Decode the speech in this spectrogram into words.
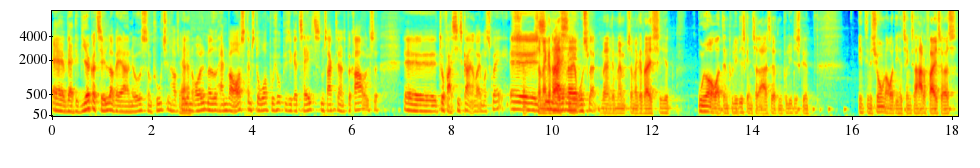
af, hvad det virker til at være noget, som Putin har spillet ja. En rolle med. Han var også den store oppositionspolitiker, talte som sagt til hans begravelse. Øh, det var faktisk sidste gang, jeg var i Moskva. Øh, så man siden kan har jeg ikke været i sige- Rusland. Man kan, man, så man kan faktisk sige, at udover den politiske interesse og den politiske indignation over de her ting, så har du faktisk også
